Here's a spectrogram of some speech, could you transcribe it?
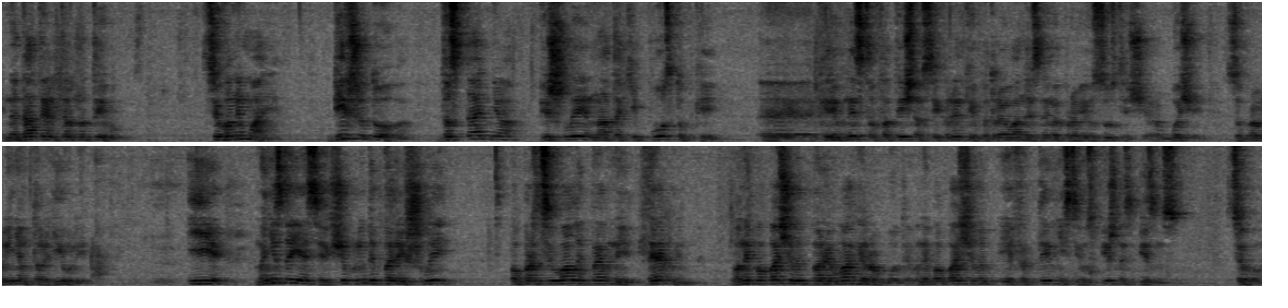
і не дати альтернативу. Цього немає. Більше того, достатньо пішли на такі поступки е, керівництва фактично всіх ринків. Петро Іванович з ними провів зустрічі робочі з управлінням торгівлі. І мені здається, якщо б люди перейшли, попрацювали певний термін, вони побачили переваги роботи, вони побачили і ефективність, і успішність бізнесу цього.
